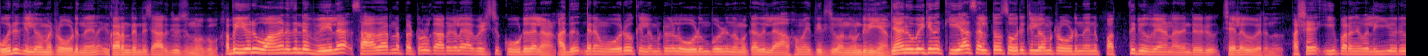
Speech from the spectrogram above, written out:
ഒരു കിലോമീറ്റർ ഓടുന്നതിന് കറണ്ടിന്റെ ചാർജ് വെച്ച് നോക്കുമ്പോൾ. അപ്പോൾ ഈ ഒരു വാഹനത്തിന്റെ വില സാധാരണ പെട്രോൾ കാറുകളെ അപേക്ഷിച്ച് കൂടുതൽ കൂടുതലാണ്. അത് നേരം ഓരോ കിലോമീറ്ററുകൾ ഓടുമ്പോഴും നമുക്കത് ലാഭമായി തിരിച്ചു വന്നുകൊണ്ടിരിക്കുകയാണ്. ഞാൻ ഉപയോഗിക്കുന്ന കിയ സെൽട്ടോസ് ഒരു കിലോമീറ്റർ ഓടുന്നതിന് പത്ത് രൂപയാണ് അതിന്റെ ഒരു ചിലവ് വരുന്നത്. പക്ഷേ ഈ പറഞ്ഞ പോലെ ഈ ഒരു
